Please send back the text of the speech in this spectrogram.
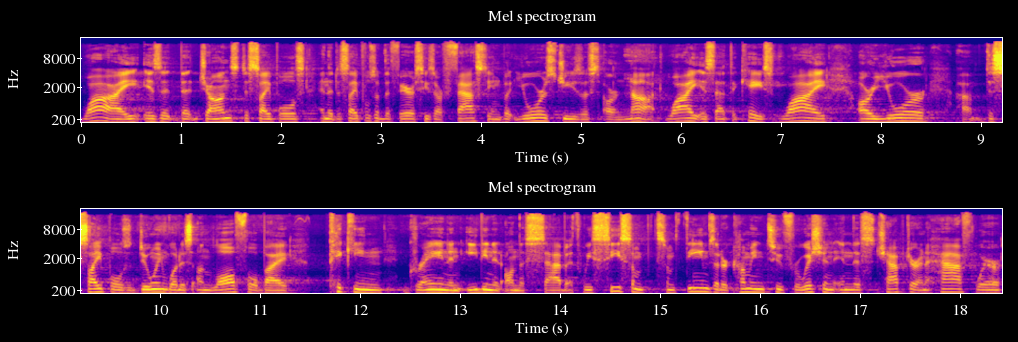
Why is it that John's disciples and the disciples of the Pharisees are fasting, but yours, Jesus, are not? Why is that the case? Why are your um, disciples doing what is unlawful by picking grain and eating it on the Sabbath? We see some, some themes that are coming to fruition in this chapter and a half where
